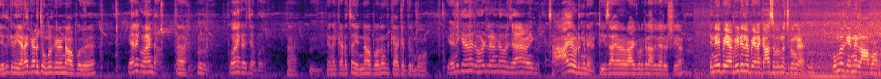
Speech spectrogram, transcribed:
எதுக்கு எனக்கு கிடச்சி உங்களுக்கு என்னென்ன ஆக போகுது? எனக்கு வேண்டாம். ஆ. ம். உனக்கு கிடைச்சா போதும். எனக்கு கிடச்சா என்ன போகுதுன்னு அது கேட்க திரும்பவும். எனக்காக ரோட்டில் வேண்ட ஒரு சாயம் வாங்கி கொடு. சாயை விடுங்கண்ணே. டீ சாயை வாங்கி கொடுக்குற அது வேற விஷயம். என்ன இப்போ என் வீட்டில் இப்போ எனக்கு காசு வருதுன்னு வச்சுக்கோங்க. உங்களுக்கு என்ன லாபம்?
